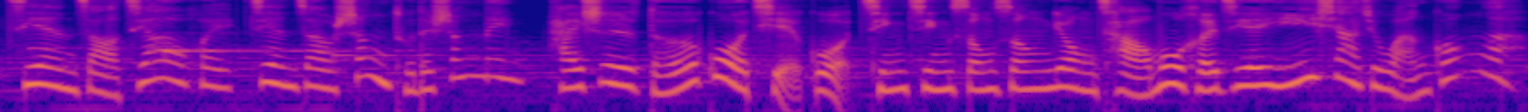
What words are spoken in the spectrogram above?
建造教会、建造圣徒的生命，还是得过且过，轻轻松松用草木合接一下就完工了？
